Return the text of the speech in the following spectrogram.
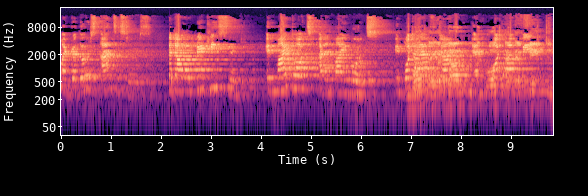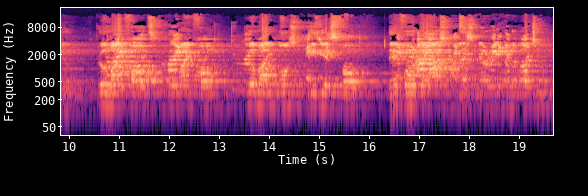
my brothers and sisters, that I have greatly sinned in my thoughts and in my words, in what, I have done and what I have failed to do. Through my faults, through my fault, through my most grievous fault. Therefore I ask Blessed Mary, ever Virgin,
